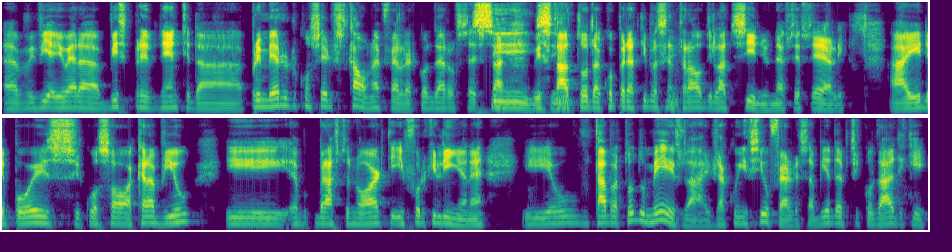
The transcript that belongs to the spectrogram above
eh, vivia. Eu era vice-presidente da primeiro do Conselho Fiscal, né, Feller, quando era o, Estado- o Estado todo, a Cooperativa Central de Laticínios, né, CCL. Aí depois ficou só a Cravil e eh, Braço do Norte e Forquilinha, né? E eu estava todo mês lá, já conhecia o Feller, sabia da dificuldade que,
